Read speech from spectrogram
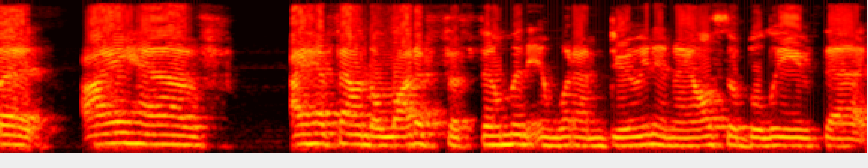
but I have I have found a lot of fulfillment in what I'm doing and I also believe that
